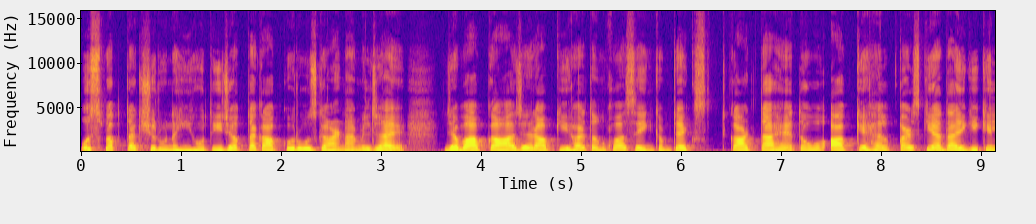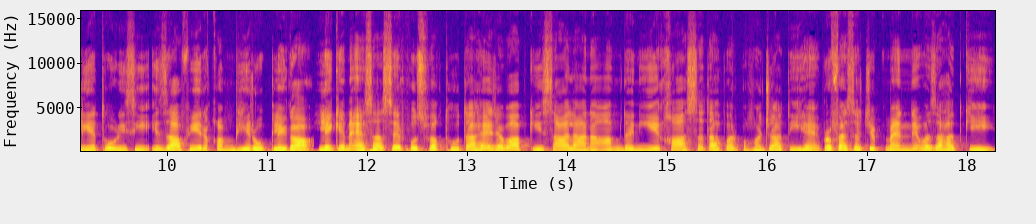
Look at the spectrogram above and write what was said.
اس وقت تک شروع نہیں ہوتی جب تک آپ کو روزگار نہ مل جائے۔ جب آپ کا آجر آپ کی ہر تنخواہ سے انکم ٹیکس کاٹتا ہے تو وہ آپ کے ہیلپ قرض کی ادائیگی کے لیے تھوڑی سی اضافی رقم بھی روک لے گا۔ لیکن ایسا صرف اس وقت ہوتا ہے جب آپ کی سالانہ آمدنی ایک خاص سطح پر پہنچ جاتی ہے۔ پروفیسر چپ مین نے وضاحت کی۔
